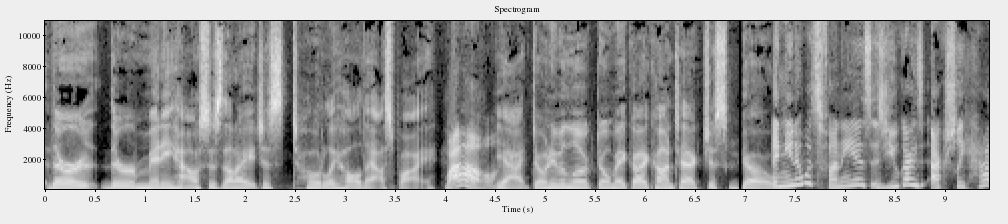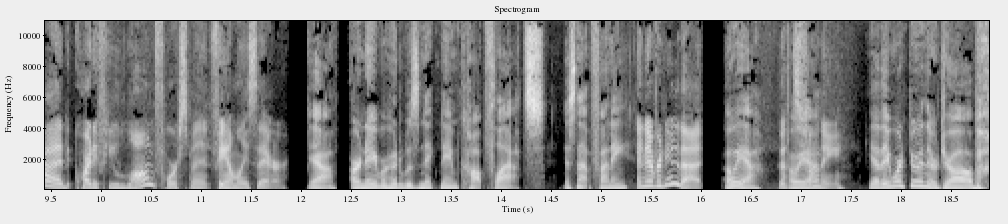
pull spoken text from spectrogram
there were there were many houses that I just totally hauled ass by. wow. Yeah, don't even look, don't make eye contact, just go. And you know what's funny is, is you guys actually had quite a few law enforcement families there. yeah, our neighborhood was nicknamed Cop Flats. Isn't that funny? I never knew that. Oh yeah, That's oh, yeah. funny. Yeah, they weren't doing their job.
